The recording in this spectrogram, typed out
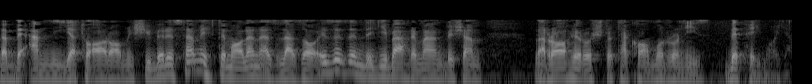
و به امنیت و آرامشی برسم احتمالا از لذاعز زندگی بهره من بشم و راه رشد و تکامل رو نیز بپیمایم.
